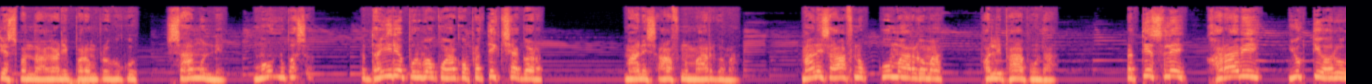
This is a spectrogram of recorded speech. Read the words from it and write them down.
त्यसभन्दा अगाडि परमप्रभुको सामुन्ने मौन बस र धैर्यपूर्वक उहाँको प्रतीक्षा गर। मानिस आफ्नो मार्गमा मानिस आफ्नो कुमार्गमा फलिफाप हुँदा र त्यसले खराबी युक्तिहरू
